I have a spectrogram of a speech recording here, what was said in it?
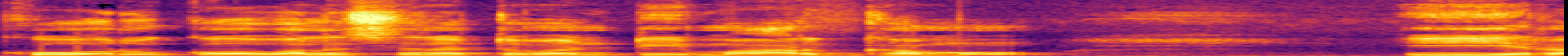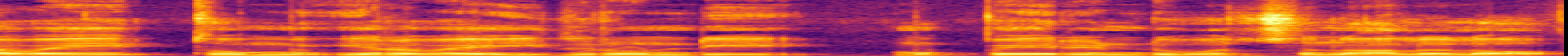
కోరుకోవలసినటువంటి మార్గము ఈ ఇరవై తొమ్మిది ఇరవై ఐదు నుండి ముప్పై రెండు వచనాలలో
